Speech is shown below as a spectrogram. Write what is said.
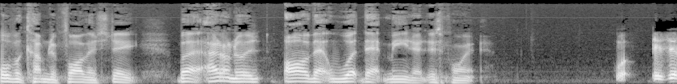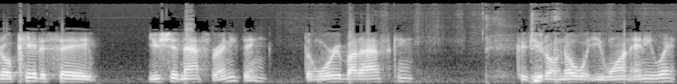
overcome the fallen state. But I don't know all that what that mean at this point. Well, is it okay to say you shouldn't ask for anything? Don't worry about asking because you don't know what you want anyway.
